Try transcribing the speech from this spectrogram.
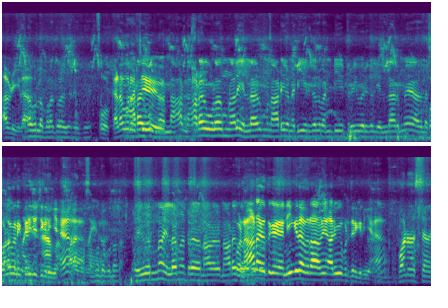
அப்படிங்களா? கடவுரில் பழக்க வழக்கம் இருக்கு. ஓ கடவுள் வச்சு நாடக நா- நாடக உலகம்னால எல்லாரும் நாடக நடிகர்கள் வண்டி டிரைவர்கள் எல்லாருமே அதில் தெரிஞ்சு வச்சுக்கிறீங்க. சம்மந்தப்பட்டவங்க டிரைவர்னா எல்லாமே dri- நாடக இப்போ நாடக நாடகத்துக்கு நீங்கள் தான் அறிமுகப்படுத்திருக்கிறீங்க? போன வருஷம்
